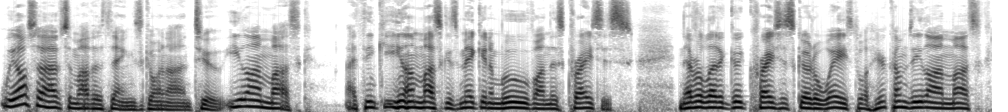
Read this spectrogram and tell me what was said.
we also have some other things going on too. Elon Musk. I think Elon Musk is making a move on this crisis. Never let a good crisis go to waste. Well, here comes Elon Musk.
